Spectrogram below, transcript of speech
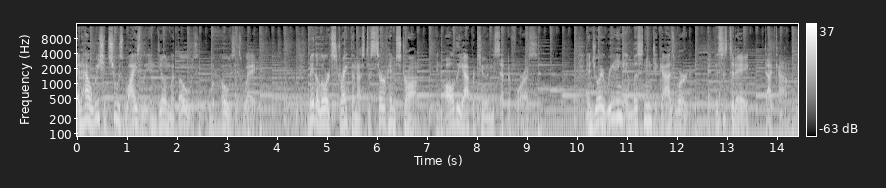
and how we should choose wisely in dealing with those who oppose his way. May the Lord strengthen us to serve him strong in all the opportunities set before us. Enjoy reading and listening to God's Word at thisistoday.com.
